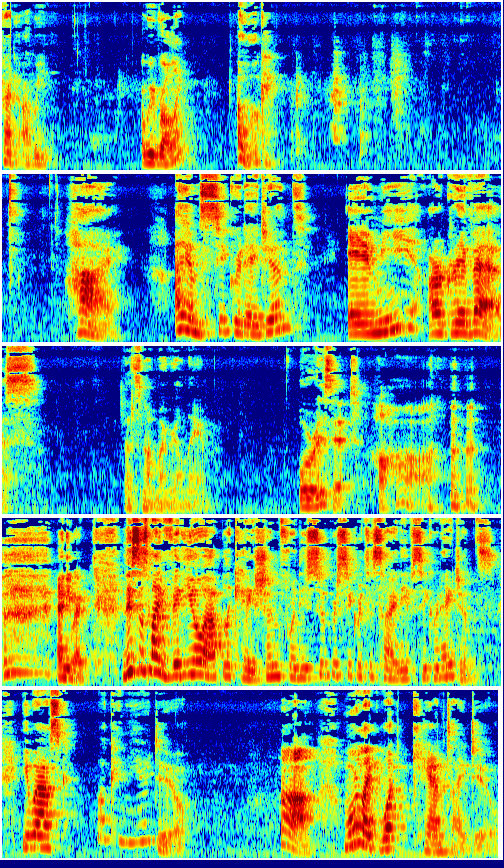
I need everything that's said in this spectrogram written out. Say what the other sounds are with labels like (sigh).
Fred, are we, are we rolling? Oh, okay. Hi, I am secret agent Amy Hargreaves. That's not my real name. Or is it? Haha. (laughs) anyway, this is my video application for the Super Secret Society of Secret Agents. You ask, what can you do? Huh, more like what can't I do?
